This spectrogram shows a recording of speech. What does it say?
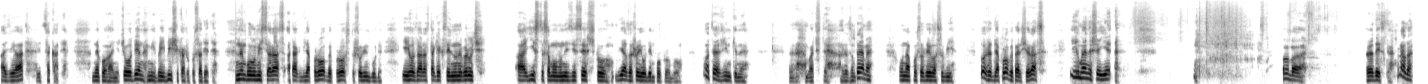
Азіат від сакати. Непогані. Що один міг би і більше, кажу, посадити. Ним було місця раз, а так для проби, просто що він буде. І його зараз так як сильно не беруть, а їсти самому не з'їсиш, то я за що і один попробував. Оце жінкине, е, бачите, резонтеми. Вона посадила собі теж для проби перший раз. І в мене ще є. Оба. Редиска. Правда?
